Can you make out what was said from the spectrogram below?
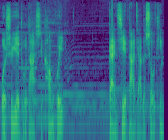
我是阅读大使康辉，感谢大家的收听。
